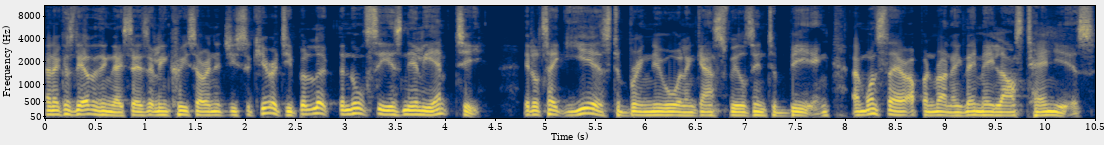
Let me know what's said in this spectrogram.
And because the other thing they say is it'll increase our energy security. But look, the North Sea is nearly empty. It'll take years to bring new oil and gas fields into being. And once they are up and running, they may last 10 years.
